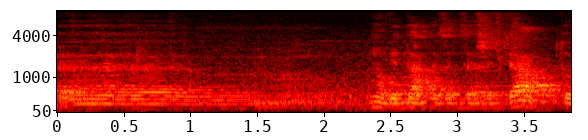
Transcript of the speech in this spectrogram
е, ну, віддати за це життя, то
